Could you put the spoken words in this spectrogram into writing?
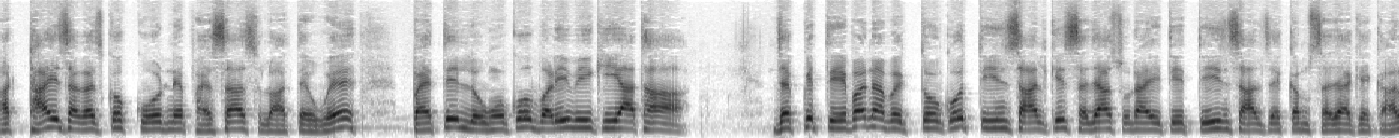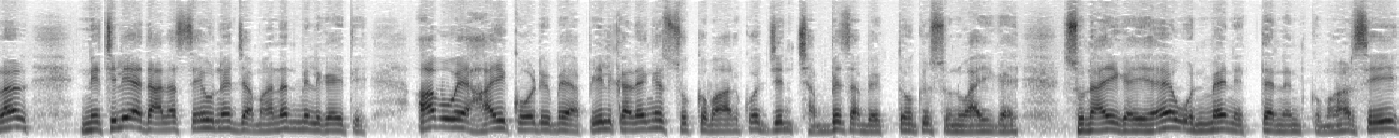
28 अगस्त को कोर्ट ने फैसला सुनाते हुए 35 लोगों को बड़ी भी किया था। जबकि तेवन अभियुक्तों को तीन साल की सजा सुनाई थी। तीन साल से कम सजा के कारण निचली अदालत से उन्हें जमानत मिल गई थी। अब वे हाई कोर्ट में अपील करेंगे। शुक्रवार को जिन 26 अभियुक्तों की सुनवाई गई, सुनाई गई है, उनमें Nityanand Kumar Singh,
